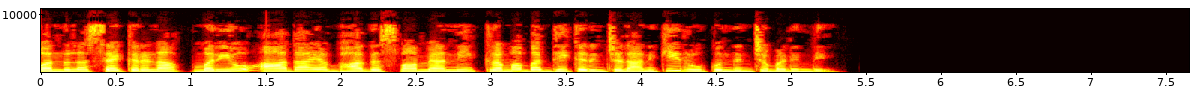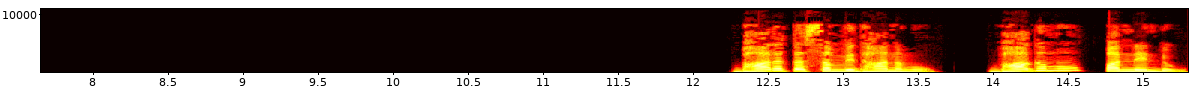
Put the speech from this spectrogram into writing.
పన్నుల సేకరణ మరియు ఆదాయ భాగస్వామ్యాన్ని క్రమబద్ధీకరించడానికి రూపొందించబడింది. భారత సంవిధానము. భాగము పన్నెండు.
